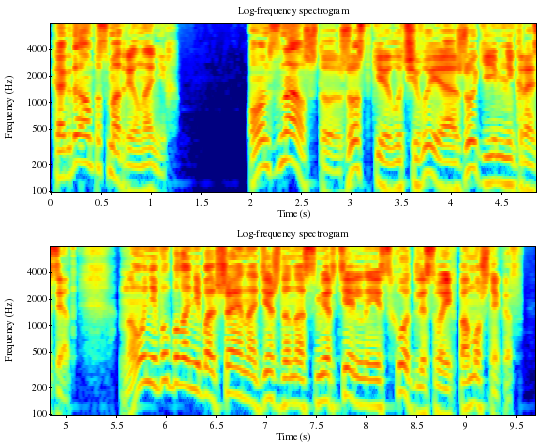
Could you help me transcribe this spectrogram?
когда он посмотрел на них. Он знал, что жесткие лучевые ожоги им не грозят, но у него была небольшая надежда на смертельный исход для своих помощников —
